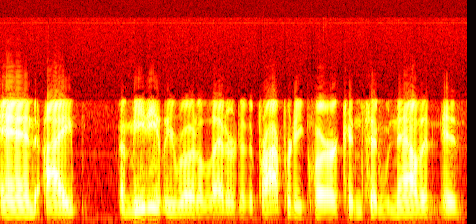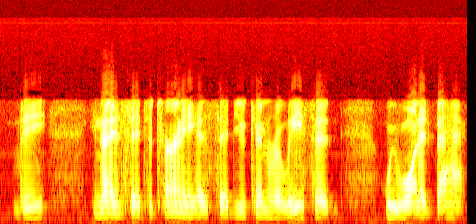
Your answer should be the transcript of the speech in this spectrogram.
And I immediately wrote a letter to the property clerk and said, now that it, the United States Attorney has said you can release it, we want it back.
